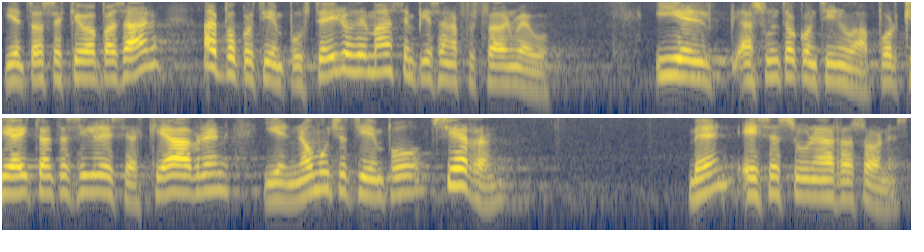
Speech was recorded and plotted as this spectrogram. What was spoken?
Y entonces, ¿qué va a pasar? Al poco tiempo, usted y los demás empiezan a frustrar de nuevo. Y el asunto continúa. ¿Por qué hay tantas iglesias que abren y en no mucho tiempo cierran? ¿Ven? Esa es una de las razones.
